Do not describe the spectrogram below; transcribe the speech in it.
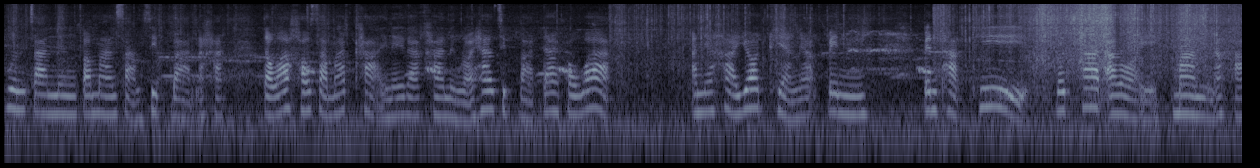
ทุนจานหนึ่งประมาณ 30 บาทนะคะ แต่ว่าเขาสามารถขายในราคา 150 บาทได้ เพราะว่าอันนี้ค่ะยอดเขียงเนี่ยเป็นเป็นผักที่รสชาติอร่อยมันนะคะ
